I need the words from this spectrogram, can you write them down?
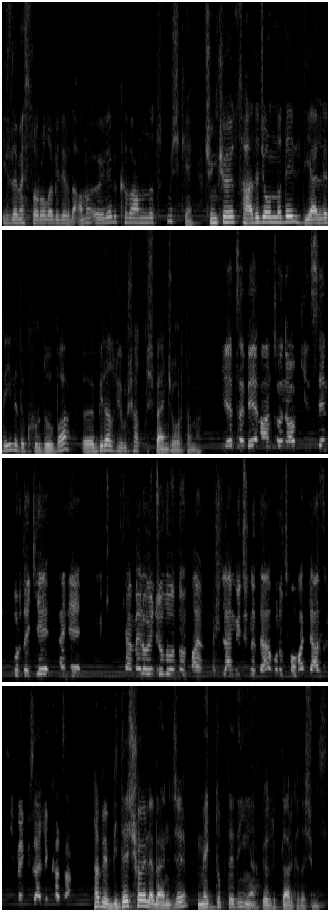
izlemesi zor olabilirdi ama öyle bir kıvamında tutmuş ki. Çünkü sadece onunla değil diğerleriyle de kurduğu bağ e, biraz yumuşatmış bence ortamı. Ya tabii Anthony Hopkins'in buradaki hani mükemmel oyunculuğunun başlangıcını da unutmamak lazım filme güzellik katan. Tabii bir de şöyle bence mektup dedin ya gözlüklü arkadaşımız.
